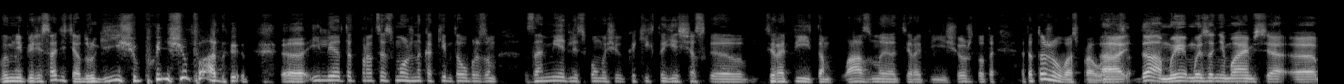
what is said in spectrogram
вы мне пересадите, а другие еще, еще падают. Э, или этот процесс можно каким-то образом замедлить с помощью каких-то есть сейчас э, терапий, там плазмы терапии, еще что-то. Это тоже у вас проводится? А, да, мы, мы занимаемся э,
